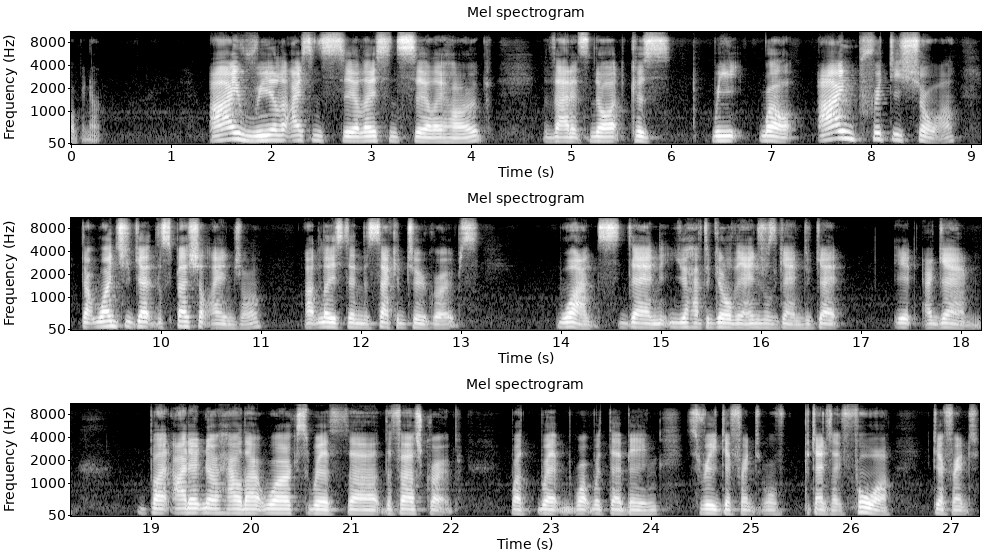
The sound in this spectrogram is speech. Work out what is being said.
Probably not. I really, I sincerely, sincerely hope that it's not, because we, well, I'm pretty sure that once you get the special angel, at least in the second two groups, once, then you have to get all the angels again to get it again. But I don't know how that works with uh, the first group. What, what, what with there being three different, or potentially four different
